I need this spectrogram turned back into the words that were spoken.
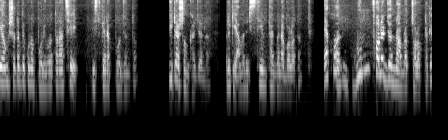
এই অংশটাতে কোনো পরিবর্তন আছে স্ক্যান আপ পর্যন্ত? দুইটা সংখ্যার জন্য। তাহলে কি আমাদের সেম থাকবে না বলো তো? এখন গুণফলের জন্য আমরা চলকটাকে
